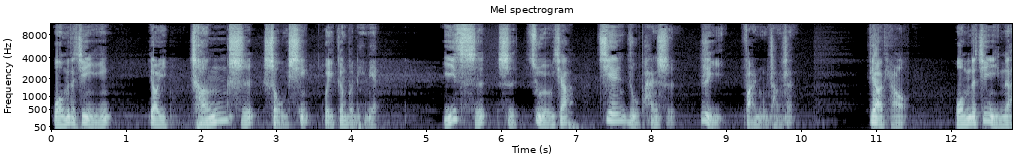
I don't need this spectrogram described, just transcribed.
我们的经营要以诚实守信为根本理念，以此使住友家坚如磐石，日益繁荣昌盛。第二条，我们的经营呢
